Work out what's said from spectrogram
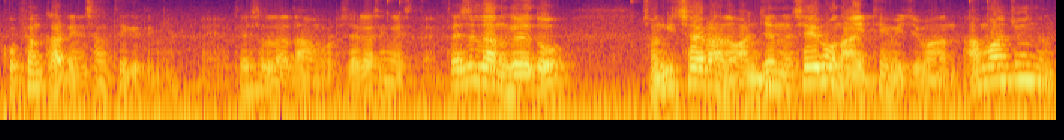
고평가된 상태거든요. 예, 테슬라 다음으로 제가 생각했을 때는 테슬라는 그래도 전기차라는 완전히 새로운 아이템이지만 아마존은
